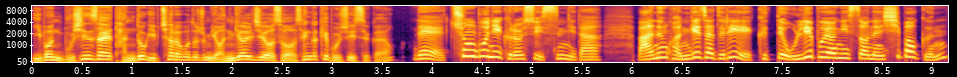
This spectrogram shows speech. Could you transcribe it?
이번 무신사의 단독 입찰하고도 좀 연결지어서 생각해 볼 수 있을까요? 네, 충분히 그럴 수 있습니다. 많은 관계자들이 그때 올리브영이 써낸 10억은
